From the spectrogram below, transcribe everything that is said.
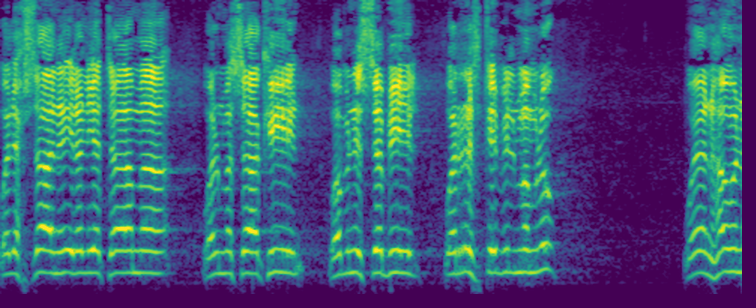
والإحسان إلى اليتامى والمساكين وابن السبيل والرفق بالمملوك. وينهون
